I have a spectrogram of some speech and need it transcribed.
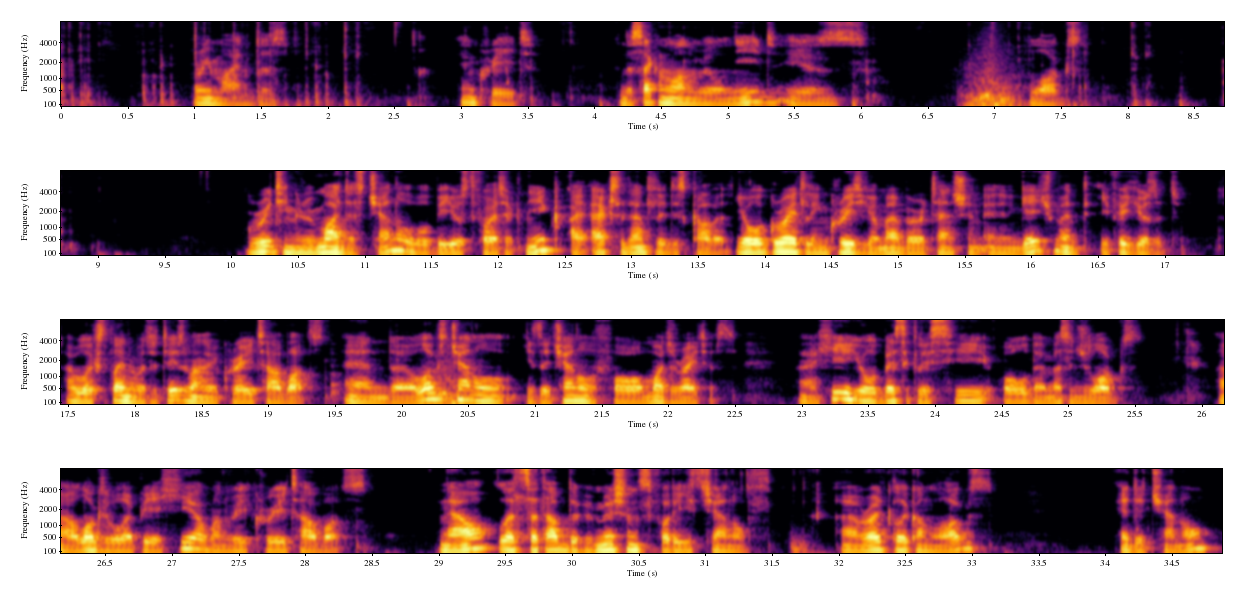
reminders and create. And the second one we'll need is logs. Greeting reminders channel will be used for a technique I accidentally discovered. You will greatly increase your member retention and engagement if you use it. I will explain what it is when we create our bots. And uh, logs channel is a channel for moderators. Uh, here you will basically see all the message logs. Uh, logs will appear here when we create our bots. Now let's set up the permissions for these channels. Uh, right click on logs, edit channel.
